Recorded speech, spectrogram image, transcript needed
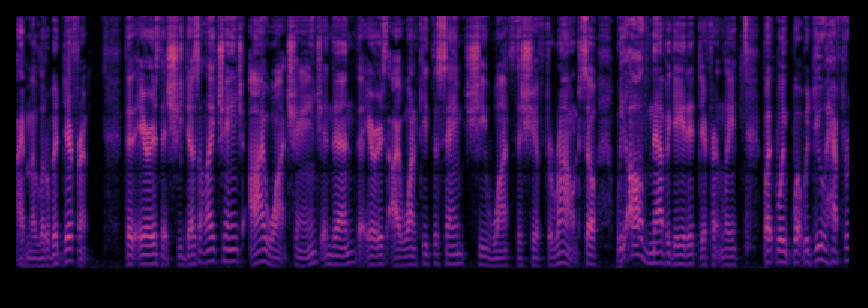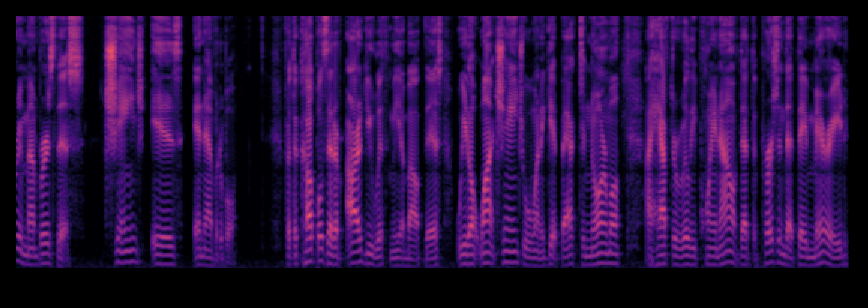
I'm a little bit different. The areas that she doesn't like change, I want change. And then the areas I want to keep the same, she wants to shift around. So we all navigate it differently. But we, what we do have to remember is this change is inevitable. For the couples that have argued with me about this, we don't want change, we want to get back to normal. I have to really point out that the person that they married,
